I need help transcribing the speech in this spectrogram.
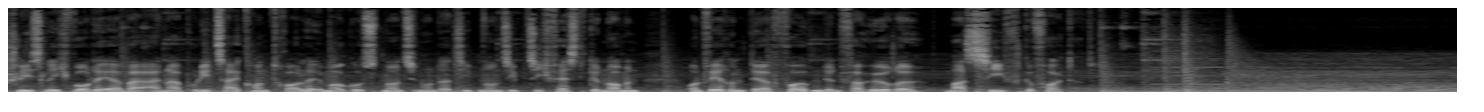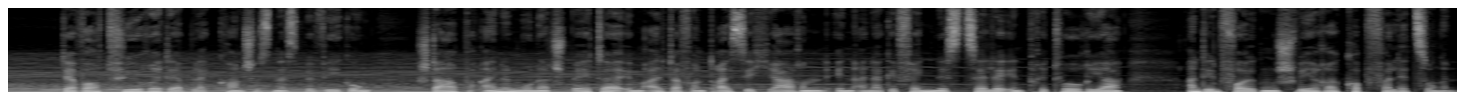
Schließlich wurde er bei einer Polizeikontrolle im August 1977 festgenommen und während der folgenden Verhöre massiv gefoltert. Der Wortführer der Black Consciousness Bewegung starb einen Monat später im Alter von 30 Jahren in einer Gefängniszelle in Pretoria an den Folgen schwerer Kopfverletzungen.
